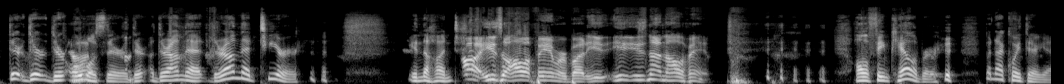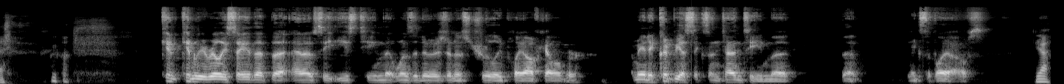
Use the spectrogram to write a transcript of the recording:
they're they're they're almost there. They're they're on that they're on that tier in the hunt. oh, he's a Hall of Famer, but he, he he's not in the Hall of Fame. Hall of Fame caliber, but not quite there yet. Can can we really say that the NFC East team that wins the division is truly playoff caliber? I mean, it could be a six and ten team that that makes the playoffs. Yeah.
